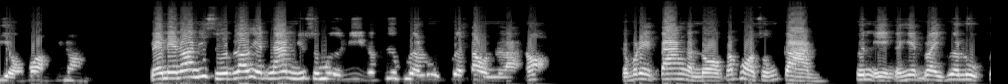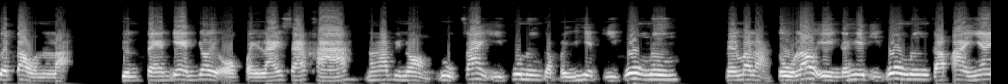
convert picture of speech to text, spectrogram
เดียวพ่อมพี่น้องและในนอนที่สุดเราเฮ็ดงานอยู่สมือนี่ก็คือเพื่อลูกเพื่อเต้านั่นละเนาะก็บ่ได้ต่างกันดอกก็พอสงการเพิ่นเองก็เฮ็ดไว้เพื่อลูกเพื่อเต้านั่นละ จนแตกแยกย่อยออกไปหลายสาขานะคะ พี่น้องลูกไส้อีกผู้หนึ่งก็ไปเฮ็ดอีกวงหนึ่งแม่นบ่ล่ะโตเล่าเองก็เฮ็ดอีกวงหนึ่งกับไอ้ายใหญ่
